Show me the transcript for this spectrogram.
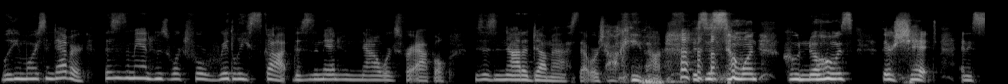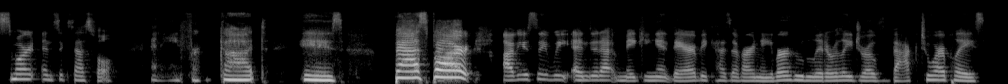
William Morris Endeavor. This is a man who's worked for Ridley Scott. This is a man who now works for Apple. This is not a dumbass that we're talking about. this is someone who knows their shit and is smart and successful. And he forgot his passport. Obviously, we ended up making it there because of our neighbor who literally drove back to our place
